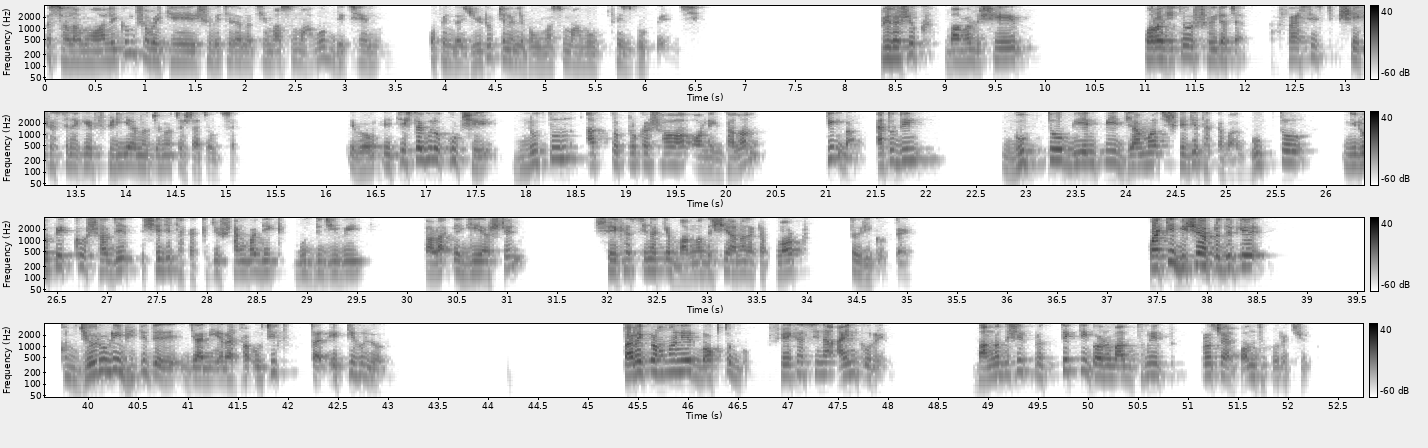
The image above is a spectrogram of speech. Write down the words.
আসসালামু আলাইকুম। সবাইকে শুভেচ্ছা জানাচ্ছি মাসুম মাহবুব। দেখছেন ওপেন দ্য ইউটিউব চ্যানেল এবং মাসুম মাহবুব ফেসবুক পেজ প্রিয় দর্শক, বাংলাদেশে পরাজিত স্বৈরাচার ফ্যাসিস্ট শেখ হাসিনাকে ফিরিয়ে আনার জন্য চেষ্টা চলছে। এবং এই চেষ্টাগুলো করছে নতুন আত্মপ্রকাশ হওয়া অনেক দালাল কিংবা এতদিন গুপ্ত বিএনপি জামাত সেজে থাকা বা গুপ্ত নিরপেক্ষ সাজে সেজে থাকা কিছু সাংবাদিক, বুদ্ধিজীবী তারা এগিয়ে আসছেন। শেখ হাসিনাকে বাংলাদেশে আনার একটা প্লট তৈরি করতে। কয়েকটি বিষয় আপনাদেরকে খুব জরুরি ভিত্তিতে জানিয়ে রাখা উচিত। তার একটি হলো, তারেক রহমানের বক্তব্য, শেখ হাসিনা আইন করে বাংলাদেশের প্রত্যেকটি গণমাধ্যমে প্রচার বন্ধ করেছিল।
